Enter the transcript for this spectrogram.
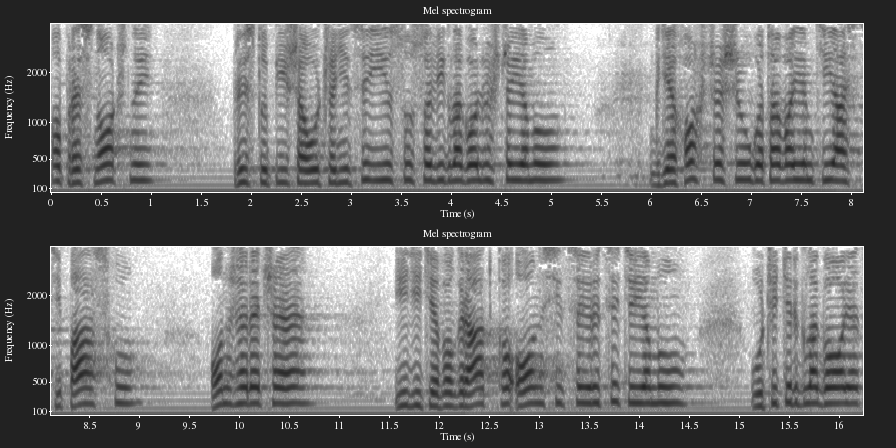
о пресночный, приступиша ученицы Иисусови глаголюще ему, где хочешь и уготоваем ти асти Пасху, он же рече, идите в оградко, он сице и реците ему, учитель глаголет,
